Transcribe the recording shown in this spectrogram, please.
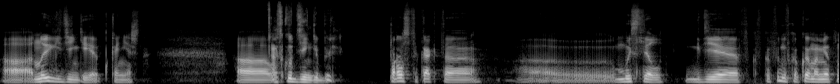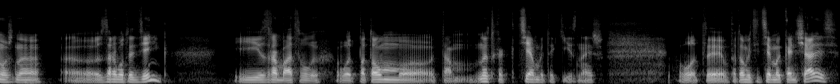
А, ну и деньги, конечно. А, Откуда деньги были? просто как-то э, мыслил, где, в, в- ну, в какой момент можно э, заработать денег, и зарабатывал их. Вот потом э, там, ну это как темы такие, знаешь. Вот, и потом эти темы кончались.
